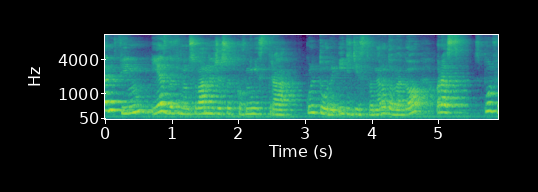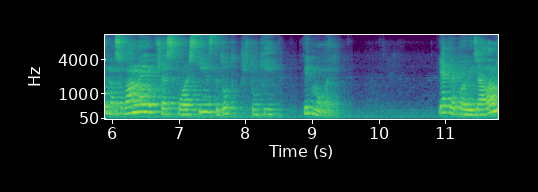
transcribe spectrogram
Ten film jest dofinansowany ze środków Ministra Kultury i Dziedzictwa Narodowego oraz współfinansowany przez Polski Instytut Sztuki Filmowej. Jak ja powiedziałam,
